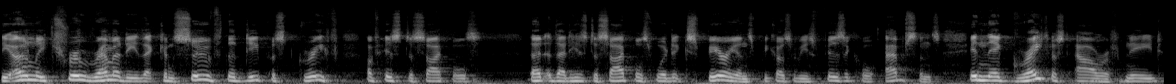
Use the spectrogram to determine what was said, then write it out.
the only true remedy that can soothe the deepest grief of his disciples, that, that his disciples would experience because of his physical absence in their greatest hour of need,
